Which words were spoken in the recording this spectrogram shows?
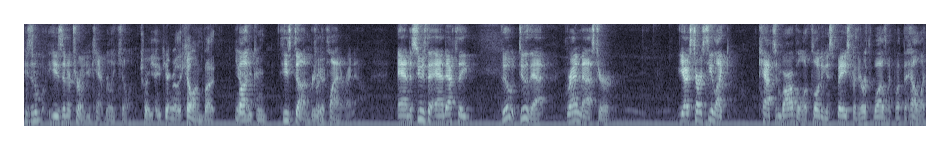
He's an he's an eternal. You can't really kill him. Sure, yeah, you can't really kill him, but you know, But- you can. He's done for the planet right now. And as soon as they and after they do, do that, Grandmaster, you I start seeing like Captain Marvel floating in space where the Earth was. Like what the hell? Like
